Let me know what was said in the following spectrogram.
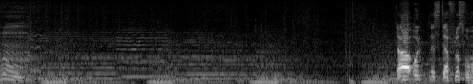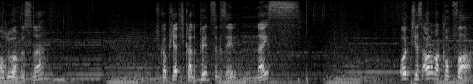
Hm. Da unten ist der Fluss, wo wir rüber müssen, ne? Ich glaube, hier hatte ich gerade Pilze gesehen. Nice. Und hier ist auch nochmal Kupfer.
